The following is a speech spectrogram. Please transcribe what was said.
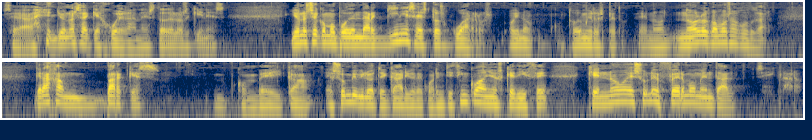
O sea, yo no sé a qué juegan esto de los Guinness. Yo no sé cómo pueden dar Guinness a estos guarros. Hoy no, con todo mi respeto. no, no los vamos a juzgar. Graham Barkes, con B y K, es un bibliotecario de 45 años que dice que no es un enfermo mental. Sí, claro.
